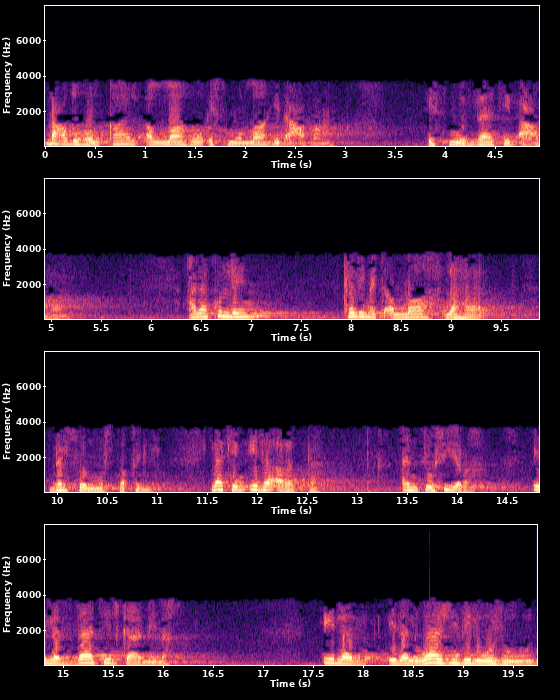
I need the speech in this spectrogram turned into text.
بعضهم قال الله اسم الله الأعظم اسم الذات الأعظم. على كل كلمة الله لها درس مستقل. لكن إذا أردت أن تشير إلى الذات الكاملة إلى الواجب الوجود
